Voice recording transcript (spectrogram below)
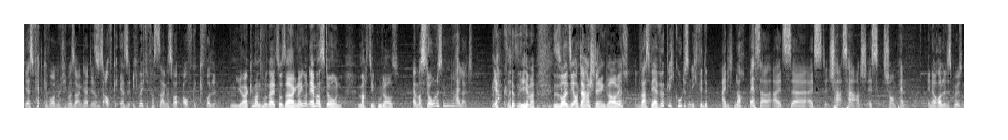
Der ist fett geworden, möchte ich mal sagen. Der hat, ja. ist aufge also ich möchte fast sagen, das Wort aufgequollen. Ja, kann man vielleicht so sagen. Ne? Und Emma Stone macht, sieht gut aus. Emma Stone ist ein Highlight. Ja, das ist wie immer. Das soll sie auch darstellen, glaube ich. Was wer wirklich gut ist und ich finde eigentlich noch besser als, äh, als Sarge ist Sean Penn in der Rolle des Bösen.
